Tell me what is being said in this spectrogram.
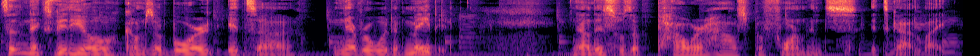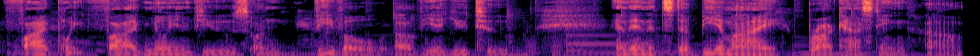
So the next video comes on board. It's uh, Never Would Have Made It. Now, this was a powerhouse performance. It's got like 5.5 million views on Vevo uh, via YouTube. And then it's the BMI broadcasting um,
